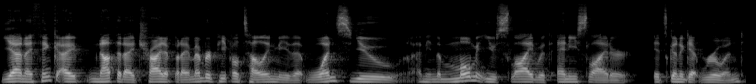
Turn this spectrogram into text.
Yeah, and I think I not that I tried it, but I remember people telling me that once you, I mean, the moment you slide with any slider, it's going to get ruined.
